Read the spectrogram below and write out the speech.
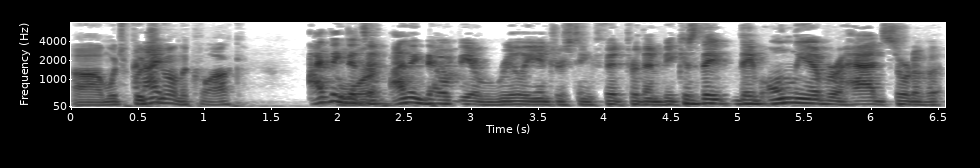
um, which puts I, you on the clock. I think that's a, I think that would be a really interesting fit for them because they they've only ever had sort of a,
